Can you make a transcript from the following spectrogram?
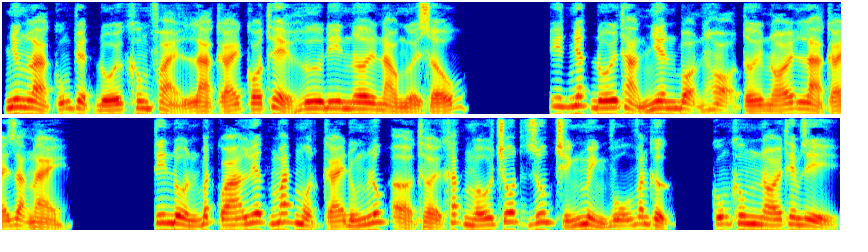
nhưng là cũng tuyệt đối không phải là cái có thể hư đi nơi nào người xấu. Ít nhất đối thản nhiên bọn họ tới nói là cái dạng này. Tin đồn bất quá liếc mắt một cái đúng lúc ở thời khắc mấu chốt giúp chính mình Vũ Văn Cực, cũng không nói thêm gì,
